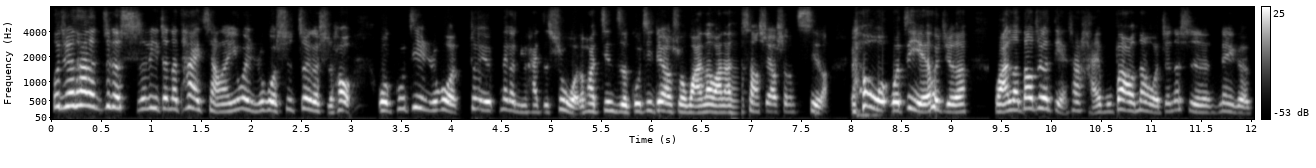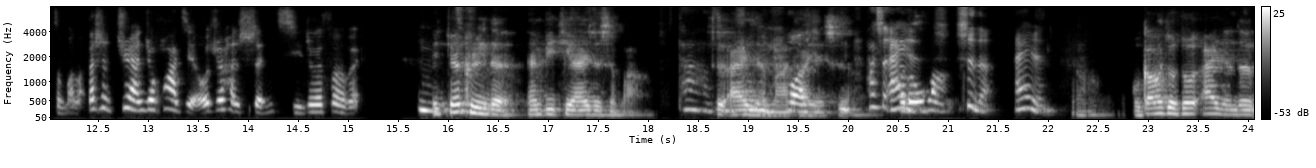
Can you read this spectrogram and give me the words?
我觉得她的这个实力真的太强了，因为如果是这个时候，我估计如果对那个女孩子是我的话，金子估计就要说完了完了，上司要生气了。然后我我自己也会觉得完了，到这个点上还不报，那我真的是那个怎么了？但是居然就化解了，我觉得很神奇这个氛围。嗯，Jacqueline 的 MBTI 是什么？他好是 I 人吗？他也是，他是 I 人，是的，I 人。啊，我刚刚就说 I 人的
